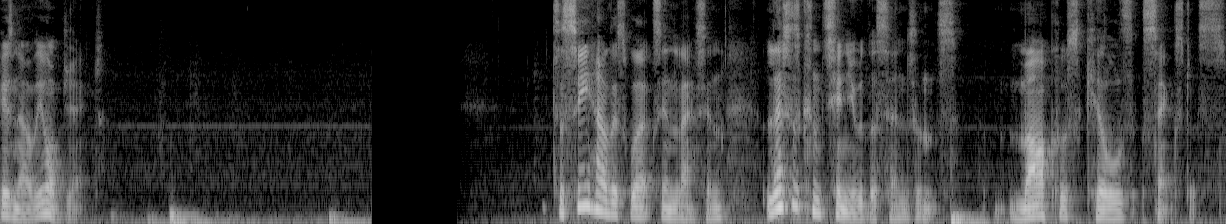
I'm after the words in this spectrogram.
is now the object. To see how this works in Latin, let us continue the sentence Marcus kills Sextus.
